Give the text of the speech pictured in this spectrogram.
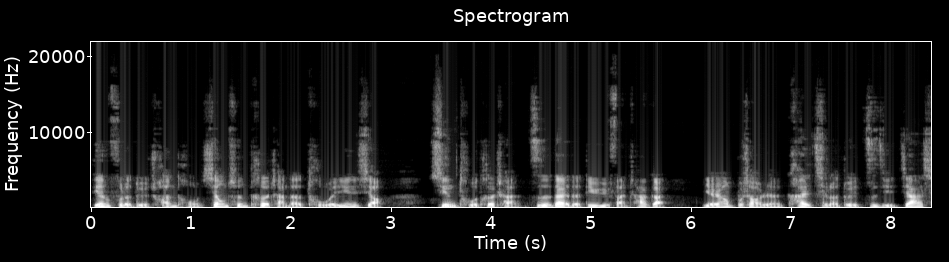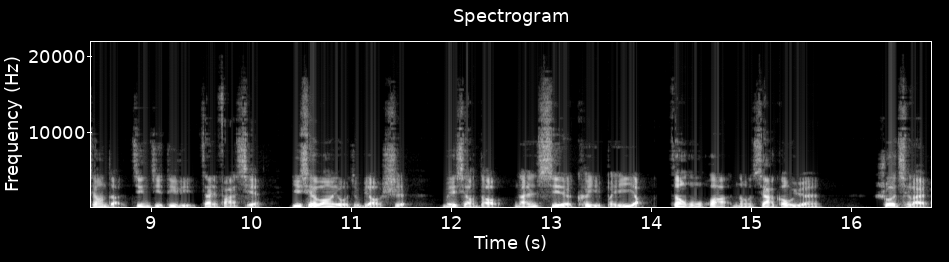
颠覆了对传统乡村特产的土味印象。新土特产自带的地域反差感。也让不少人开启了对自己家乡的经济地理再发现。一些网友就表示，没想到南蟹可以北养，藏红花能下高原。说起来，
